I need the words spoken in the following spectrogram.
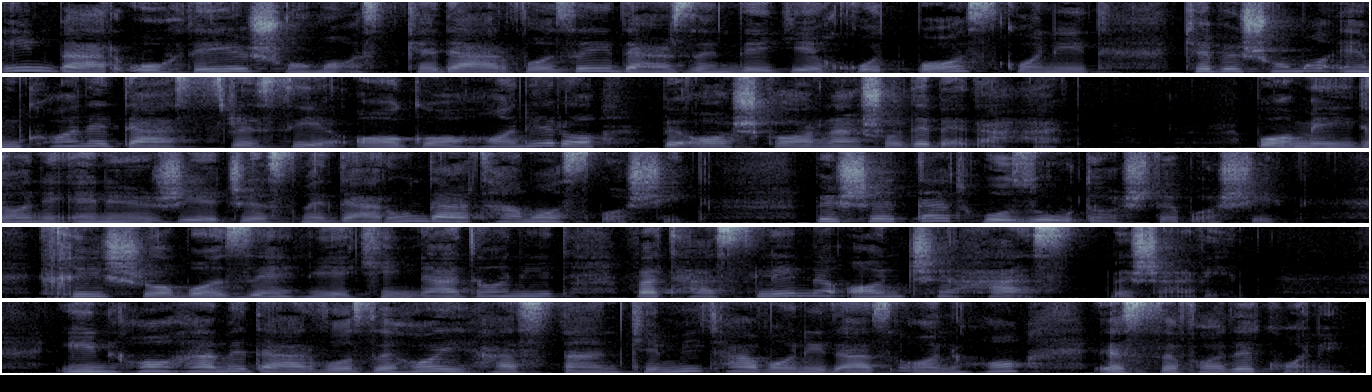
این بر عهده شماست که دروازه در زندگی خود باز کنید که به شما امکان دسترسی آگاهانه را به آشکار نشده بدهد. با میدان انرژی جسم درون در تماس باشید. به شدت حضور داشته باشید. خیش را با ذهن یکی ندانید و تسلیم آنچه هست بشوید. اینها همه دروازه هایی هستند که می توانید از آنها استفاده کنید.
